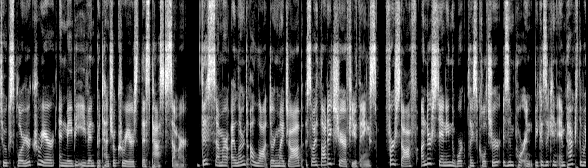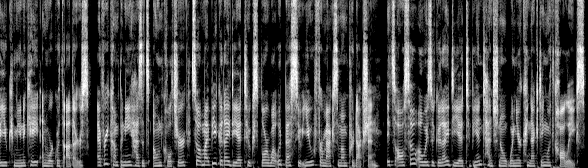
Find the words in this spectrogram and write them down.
to explore your career and maybe even potential careers this past summer. This summer, I learned a lot during my job, so I thought I'd share a few things. First off, understanding the workplace culture is important because it can impact the way you communicate and work with others. Every company has its own culture, so it might be a good idea to explore what would best suit you for maximum production. It's also always a good idea to be intentional when you're connecting with colleagues.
